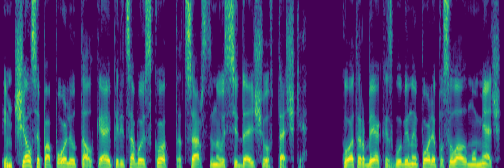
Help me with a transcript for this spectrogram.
и мчался по полю, толкая перед собой Скотта, царственно восседающего в тачке. Квотербек из глубины поля посылал ему мяч.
